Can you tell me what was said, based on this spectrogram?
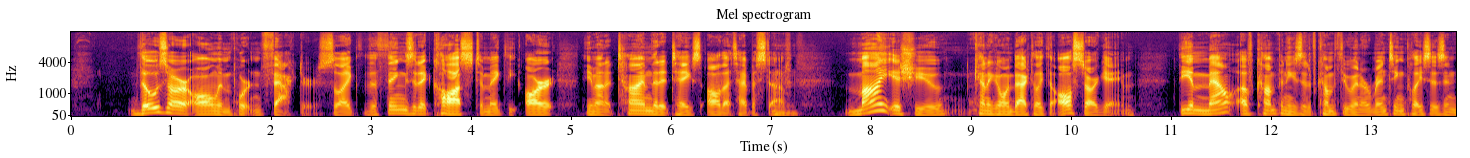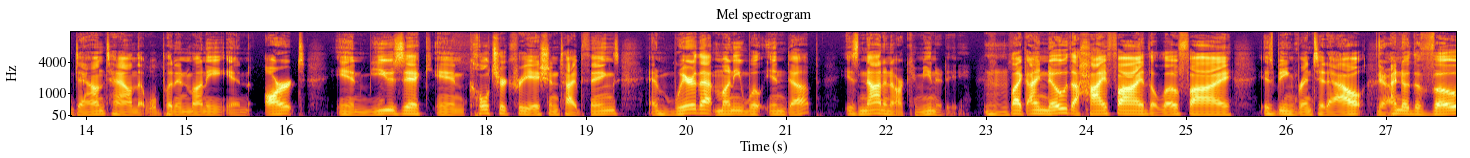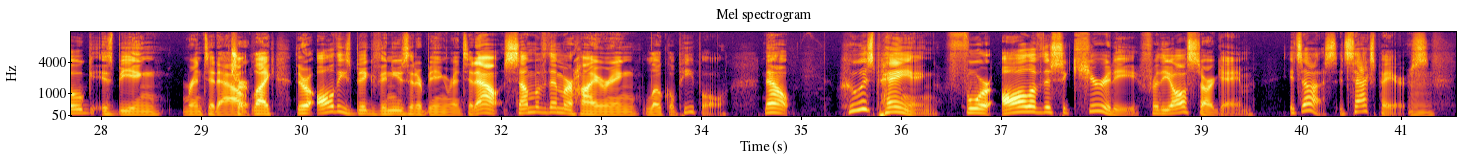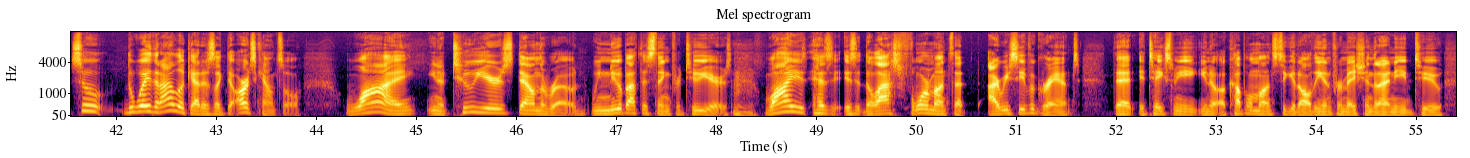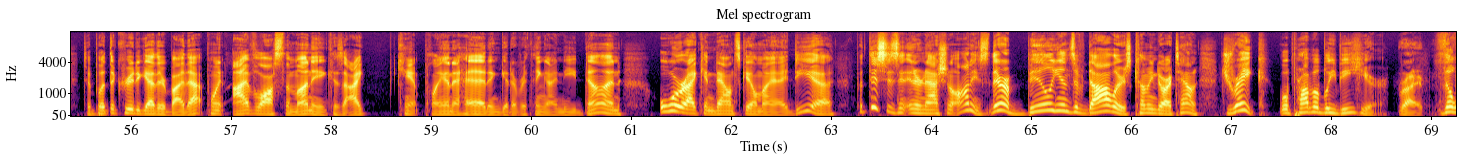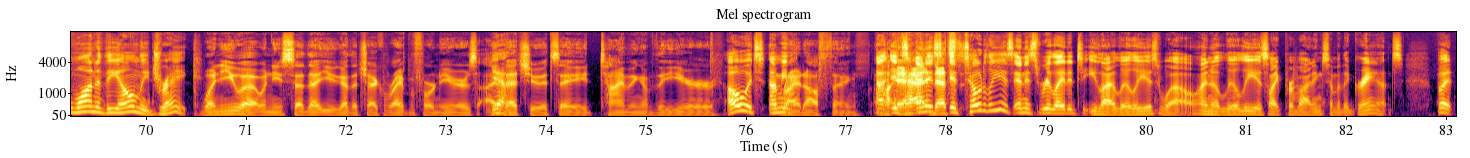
those are all important factors. So like the things that it costs to make the art, the amount of time that it takes, all that type of stuff. Mm. My issue, kind of going back to like the All Star game, the amount of companies that have come through and are renting places in downtown that will put in money in art, in music, in culture creation type things, and where that money will end up is not in our community. Mm-hmm. Like I know the hi-fi, the lo-fi is being rented out. Yeah. I know the Vogue is being rented out. Sure. Like there are all these big venues that are being rented out. Some of them are hiring local people. Now, who is paying for all of the security for the All-Star game? It's us. It's taxpayers. Mm-hmm. So the way that I look at it is like the Arts Council. Why, you know, two years down the road, we knew about this thing for two years. Mm. Why has is it the last four months that I receive a grant that it takes me, you know, a couple months to get all the information that I need to to put the crew together? By that point, I've lost the money because I can't plan ahead and get everything I need done. Or I can downscale my idea, but this is an international audience. There are billions of dollars coming to our town. Drake will probably be here. Right. The one and the only Drake. When you uh, when you said that you got the check right before New Year's, I Yeah. bet you it's a timing of the year Oh, it's I mean write off thing. Uh, It it's, ha- and it's, it totally is, and it's related to Eli Lilly as well. I know Lilly is like providing some of the grants, but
